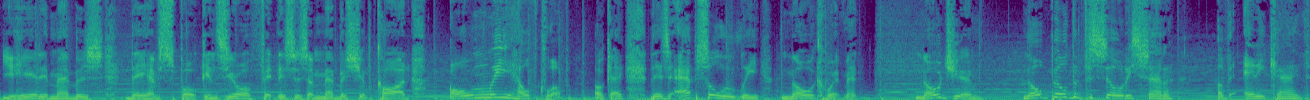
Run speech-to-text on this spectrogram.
You hear the members? They have spoken. Zero Fitness is a membership card only health club. Okay? There's absolutely no equipment, no gym, no building facility center of any kind.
